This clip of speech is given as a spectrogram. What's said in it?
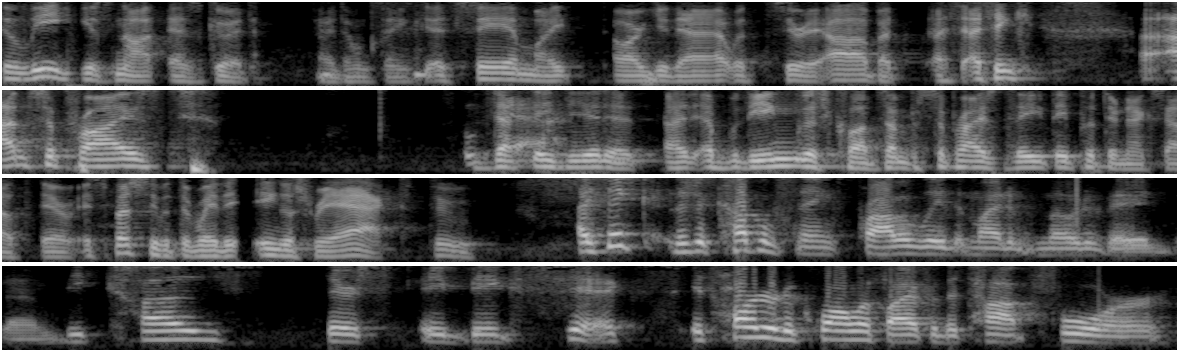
the league is not as good I don't think Sam might argue that with Serie A but I, th- I think I'm surprised that yeah. they did it I, the English clubs I'm surprised they they put their necks out there especially with the way the English react too I think there's a couple of things probably that might have motivated them because there's a big six. It's harder to qualify for the top 4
